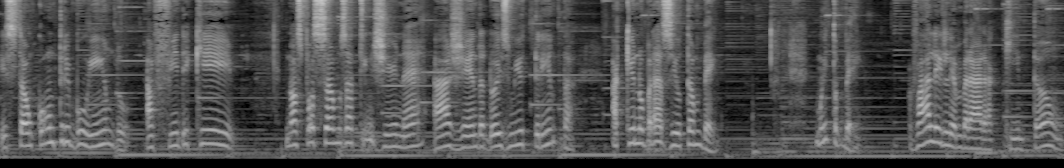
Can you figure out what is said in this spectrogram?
estão contribuindo a fim de que nós possamos atingir, né, a Agenda 2030 aqui no Brasil também. Muito bem. Vale lembrar aqui então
